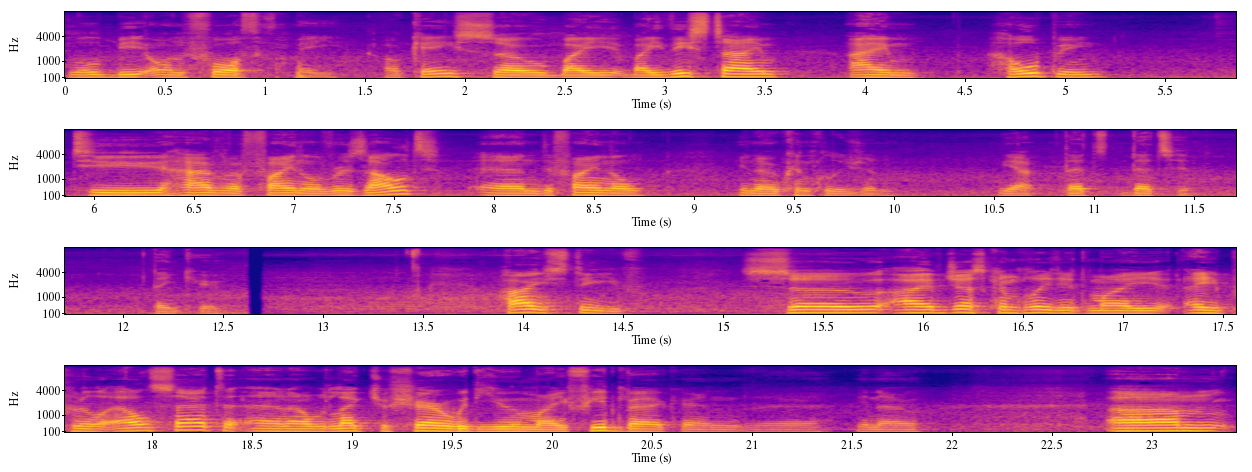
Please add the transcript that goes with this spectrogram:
will be on fourth of May. Okay, so by by this time, I'm hoping to have a final result and the final, you know, conclusion. Yeah, that's that's it. Thank you. Hi, Steve. So I've just completed my April LSAT, and I would like to share with you my feedback and uh, you know. Um,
